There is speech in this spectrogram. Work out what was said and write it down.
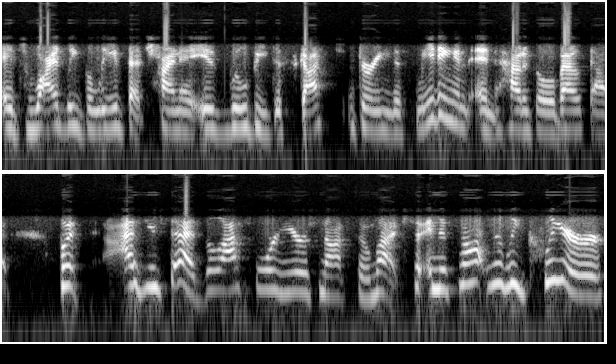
It's widely believed that China is will be discussed during this meeting and, and how to go about that. But as you said, the last four years, not so much. So, and it's not really clear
